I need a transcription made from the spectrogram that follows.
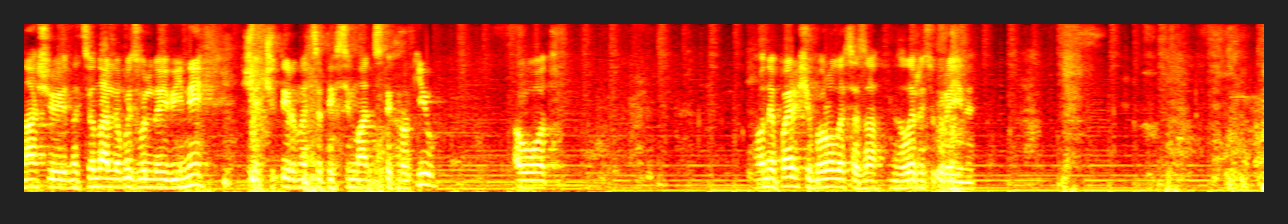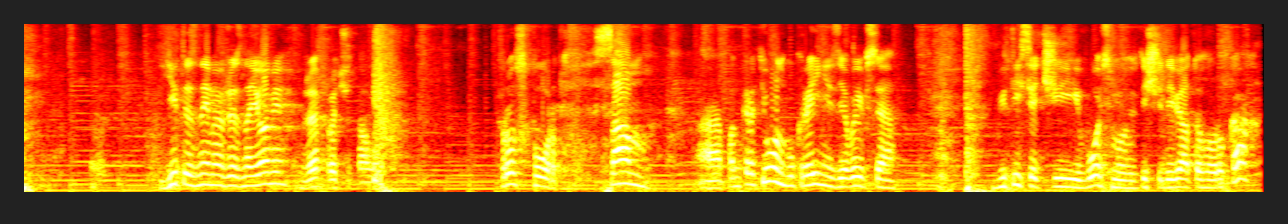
нашої національно-визвольної війни ще 14-17 років. От. Вони перші боролися за незалежність України. Діти з ними вже знайомі, вже прочитали. Про спорт. Сам е, Панкратіон в Україні з'явився в 2008-2009 роках.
